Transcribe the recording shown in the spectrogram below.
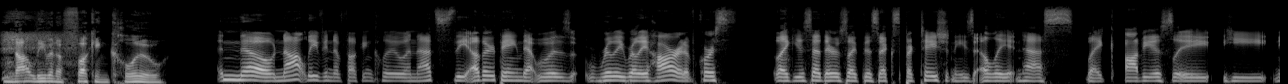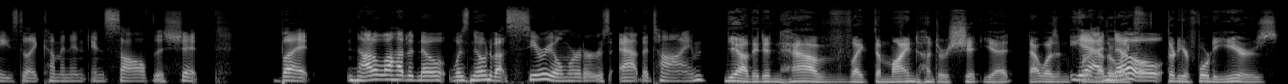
Not leaving a fucking clue. No, not leaving a fucking clue. And that's the other thing that was really, really hard. Of course, like you said, there's like this expectation. He's Eliot Ness. Like, obviously, he needs to like come in and, and solve this shit. But not a lot to know was known about serial murders at the time. Yeah, they didn't have like the mind hunter shit yet. That wasn't for Yeah, another no. like 30 or 40 years.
